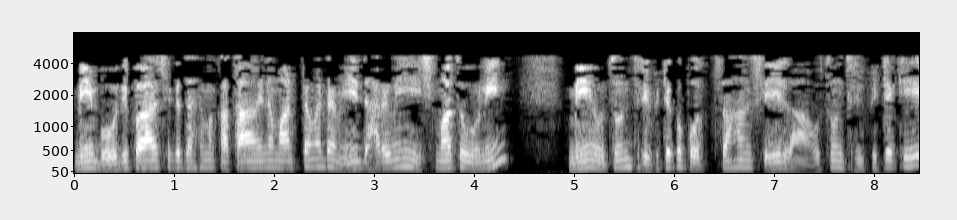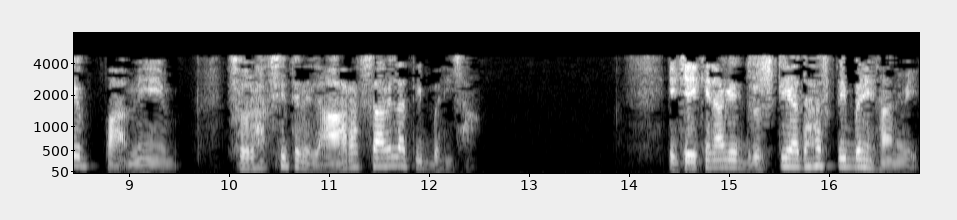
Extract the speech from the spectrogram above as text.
මේ බෝධිපාශික ධර්ම කතා වෙන මට්ටමට මේ ධර්මයේ ඉස්මතු වුණේ මේ උතුම් ත්‍රිපිටක පොත් සහන්සේලා උතුම් ත්‍රිපිටකයේ මේ සුරක්ෂිත වෙලා ආරක්ෂා වෙලා තිබ්බ නිසා. එක එකිනාගේ දෘෂ්ටි අදහස් තිබ්බ නිසා නෙවෙයි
